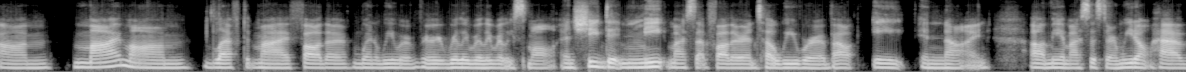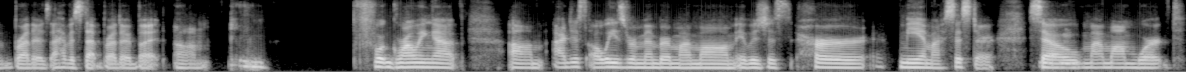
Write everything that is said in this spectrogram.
um my mom left my father when we were very really really really small and she didn't mm-hmm. meet my stepfather until we were about eight and nine uh, me and my sister and we don't have brothers. I have a stepbrother but um for growing up um, I just always remember my mom. It was just her, me, and my sister. So mm-hmm. my mom worked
